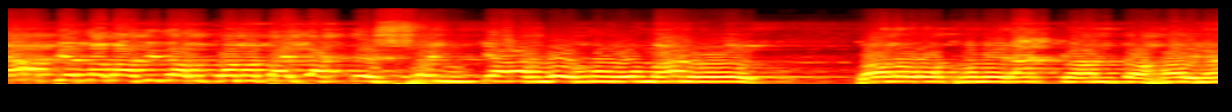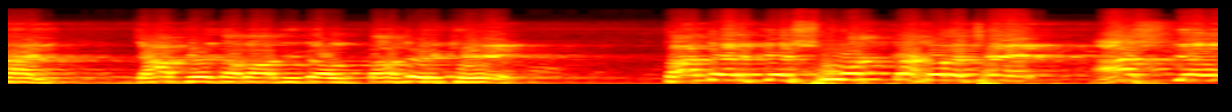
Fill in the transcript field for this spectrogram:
জাতীয়তাবাদী দল ক্ষমতায় থাকতে সংখ্যালঘু মানুষ কোন রকমের আক্রান্ত হয় নাই। জাতীয়তাবাদী দল তাদেরকে তাদেরকে সুরক্ষা করেছে। আজকেও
